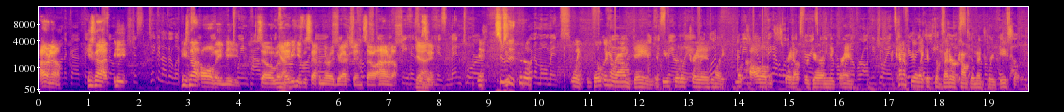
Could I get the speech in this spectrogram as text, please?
I don't know. He's not- he- he's not all they need. So Yeah. maybe he's a step in the right direction. So I don't know. Yeah. see. If Seems you could have like building around Dame, if you could have traded like McCollum straight up for Jerami Grant, I kind of feel like it's a better complementary piece of it.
